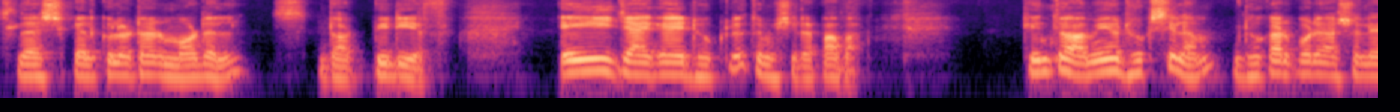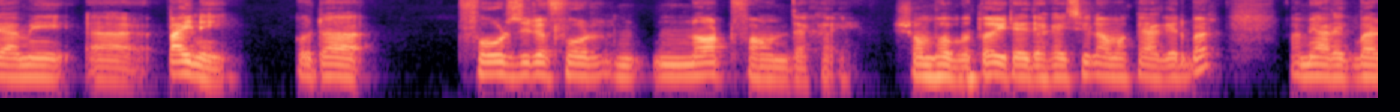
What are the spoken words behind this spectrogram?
slash calculator model dot PDF এই জায়গায় ঢুকলে তুমি সেটা পাবা। কিন্তু আমিও ঢুকছিলাম। ঢোকার পরে আসলে আমি পাই নাই। ওটা four zero four not found দেখায়। সম্ভবত এটাই দেখাইছিল আমাকে আগের বার আমি আরেকবার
